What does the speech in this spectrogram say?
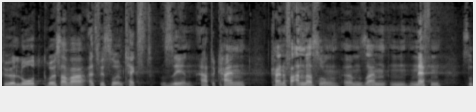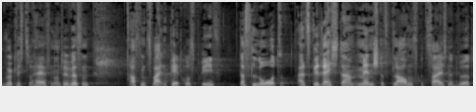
für Lot größer war, als wir es so im Text sehen. Er hatte kein, keine Veranlassung, ähm, seinem Neffen so wirklich zu helfen. Und wir wissen aus dem zweiten Petrusbrief, dass Lot als gerechter Mensch des Glaubens bezeichnet wird.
